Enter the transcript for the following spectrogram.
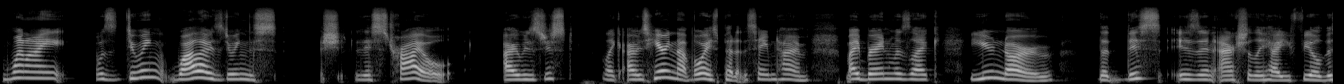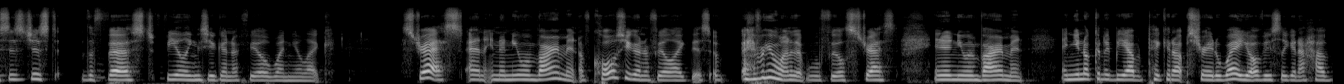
when I was doing while I was doing this sh- this trial, I was just like I was hearing that voice, but at the same time, my brain was like, you know that this isn't actually how you feel. This is just the first feelings you're going to feel when you're like stressed and in a new environment. Of course, you're going to feel like this. Everyone that will feel stressed in a new environment, and you're not going to be able to pick it up straight away. You're obviously going to have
